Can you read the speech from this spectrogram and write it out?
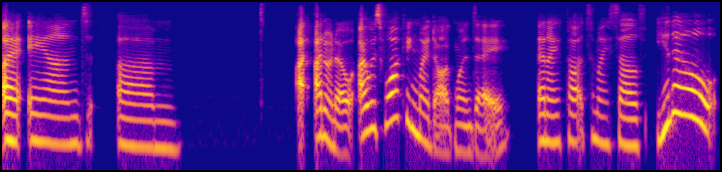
uh, and, um, I, I don't know. I was walking my dog one day and I thought to myself, you know,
